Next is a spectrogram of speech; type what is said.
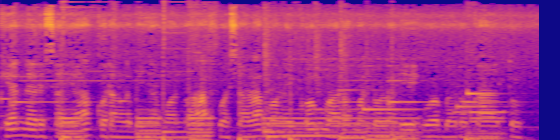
Sekian dari saya, kurang lebihnya mohon maaf. Wassalamualaikum warahmatullahi wabarakatuh.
